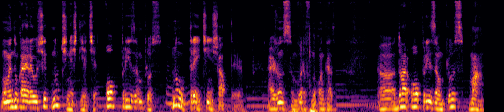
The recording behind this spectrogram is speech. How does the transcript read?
în momentul în care ai reușit, nu cine știe ce, o priză în plus. Mhm. Nu 3, 5, 7, ai ajuns în vârf, nu contează. Uh, doar o priză în plus, mamă,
